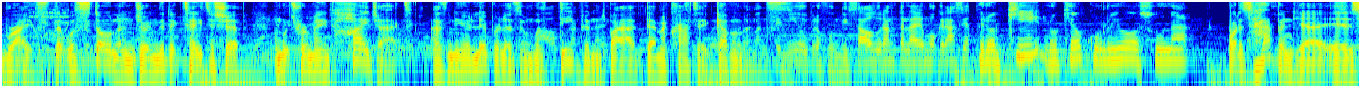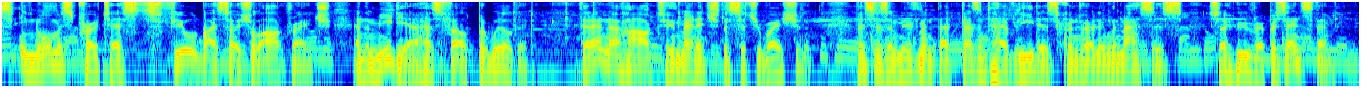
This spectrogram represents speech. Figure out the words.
Rights that were stolen during the dictatorship and which remained hijacked as neoliberalism was deepened by our democratic governments. What has happened here is enormous protests fueled by social outrage, and the media has felt bewildered. They don't know how to manage the situation. This is a movement that doesn't have leaders controlling the masses, so who represents them?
